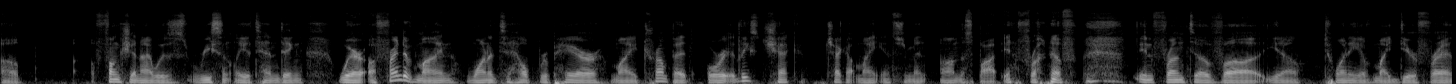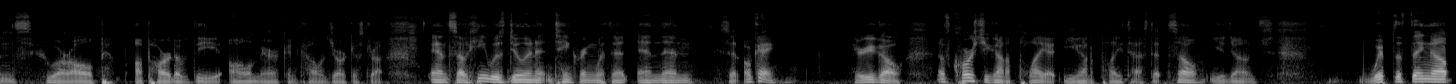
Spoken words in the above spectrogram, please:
a, function I was recently attending where a friend of mine wanted to help repair my trumpet or at least check check out my instrument on the spot in front of in front of uh, you know 20 of my dear friends who are all a part of the All American College Orchestra. And so he was doing it and tinkering with it and then he said, "Okay, here you go. Of course, you got to play it. You got to play test it. So you don't whip the thing up,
